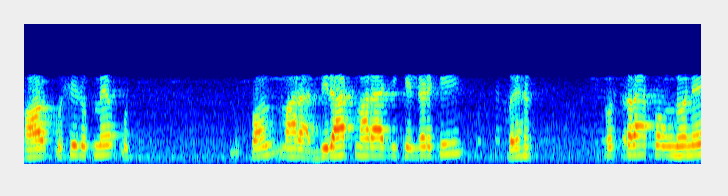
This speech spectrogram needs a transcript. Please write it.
और उसी रूप में कौन? महाराज, विराट महाराज जी की लड़की उत्तरा को उन्होंने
